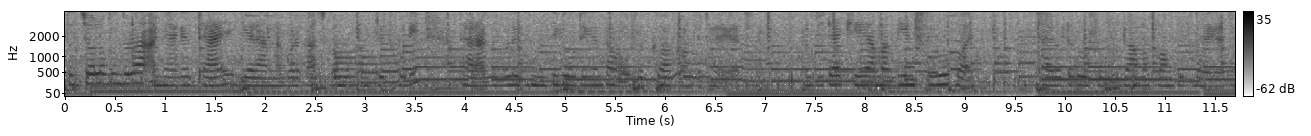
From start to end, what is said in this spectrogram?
তো চলো বন্ধুরা, আমি আগে যাই, গিয়ে রান্না করে কাজকর্ম কমপ্লিট করি। তার আগে বলে ঘুম থেকে উঠে কিন্তু আমার ওষুধ খাওয়া কমপ্লিট হয়ে গেছে। যেটা খেয়ে আমার দিন শুরু হয় থাইরয়েডের ওষুধটা আমার কমপ্লিট হয়ে গেছে।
